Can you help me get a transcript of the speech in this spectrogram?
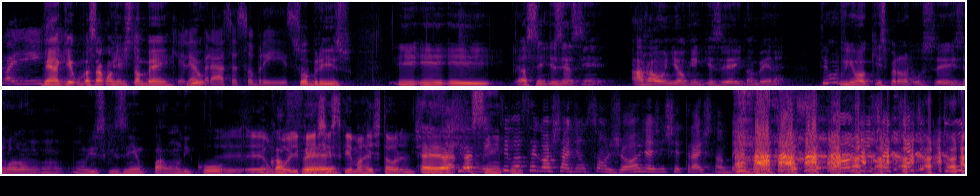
com a gente. vem aqui conversar com a gente também, Aquele viu? abraço é sobre isso. Sobre isso. E, e- e, assim, dizer assim, a Raoni ou quem quiser aí também, né? Tem um vinho aqui esperando vocês, rola um, um, um pá, um licor, É, é um, um café. podcast esquema restaurante. É, né? aqui é Exatamente. assim, Se pô. você gostar de um São Jorge, a gente traz também. Não, gente, aqui é de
